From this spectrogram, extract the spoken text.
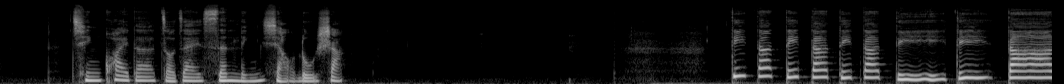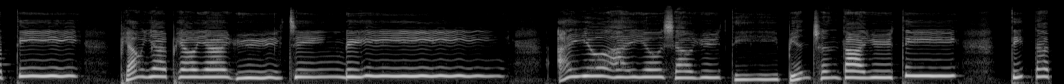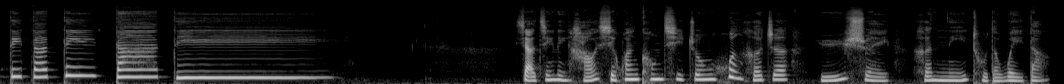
轻快的走在森林小路上。滴答滴答滴答滴滴答滴。飘呀飘呀，雨精灵！哎呦哎呦，小雨滴变成大雨滴，滴答滴答滴答滴。小精灵好喜欢空气中混合着雨水和泥土的味道，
